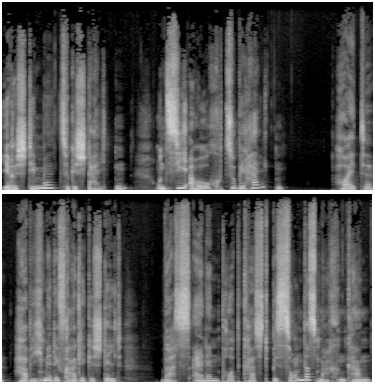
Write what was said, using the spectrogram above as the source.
ihre Stimme zu gestalten und sie auch zu behalten. Heute habe ich mir die Frage gestellt, was einen Podcast besonders machen kann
